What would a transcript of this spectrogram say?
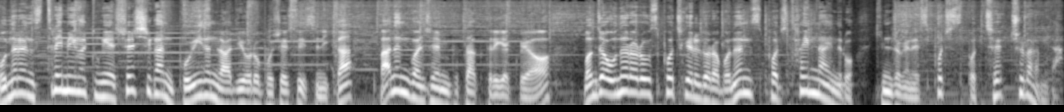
오늘은 스트리밍을 통해 실시간 보이는 라디오로 보실 수 있으니까 많은 관심 부탁드리겠고요. 먼저 오늘 하루 스포츠계를 돌아보는 스포츠 타임라인으로 김종현의 스포츠 스포츠 출발합니다.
